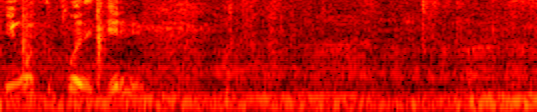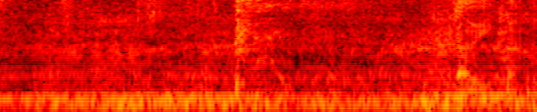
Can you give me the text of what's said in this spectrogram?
he wants to play a game. Oh, you cut the.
